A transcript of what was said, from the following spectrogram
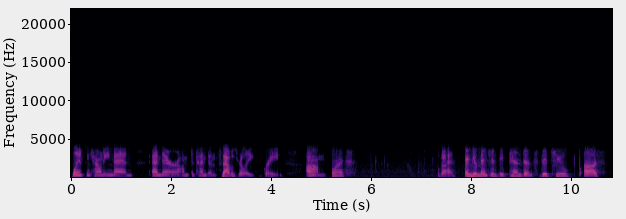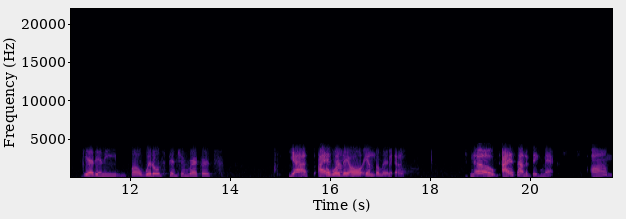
Williamson County men and their um, dependents. So that was really great. Um, All right. Well, go ahead. And you mentioned dependents. Did you uh, get any uh, widows' pension records? Yes, I. Or were they all invalids? No, I have found a big mix. Um,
